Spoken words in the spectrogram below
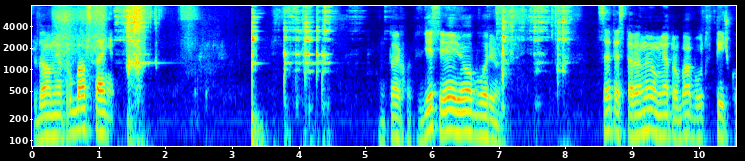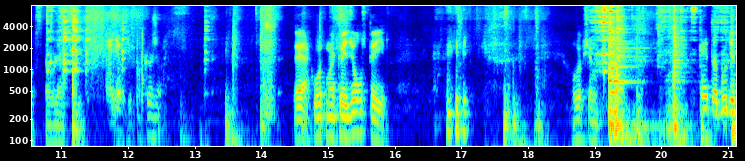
Сюда у меня труба встанет. Вот так вот. Здесь я ее оборю с этой стороны у меня труба будет в печку вставляться. Пойдемте покажу. Так вот мой козел стоит. В общем это будет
